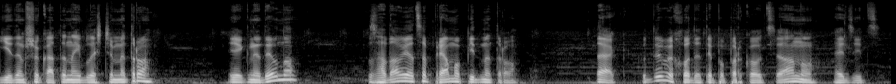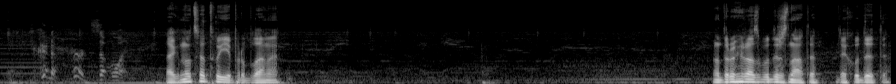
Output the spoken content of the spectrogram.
Їдемо шукати найближче метро. Як не дивно, згадав я це прямо під метро. Так, куди ви ходите по парковці? Ану, someone. Так, ну це твої проблеми. На другий раз будеш знати, де ходити.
